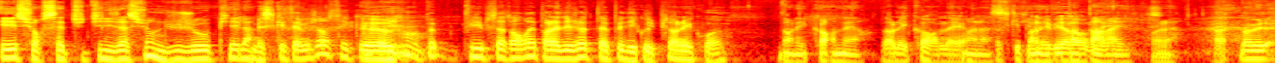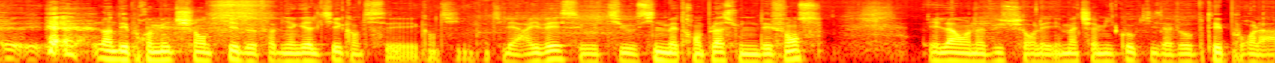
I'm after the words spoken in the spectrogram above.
et sur cette utilisation du jeu au pied là, Mais ce qui est amusant, c'est que Philippe Saint-André parlait déjà de taper des coups de pied dans les coins, dans les corners. dans les corners, Voilà, parce ce qu'il qui parlait bien pareil. Voilà. Mais euh, l'un des premiers de chantier de Fabien Galtier quand il, s'est- quand il, quand il est arrivé, c'est aussi, aussi de mettre en place une défense Et là, on a vu sur les matchs amicaux qu'ils avaient opté pour la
